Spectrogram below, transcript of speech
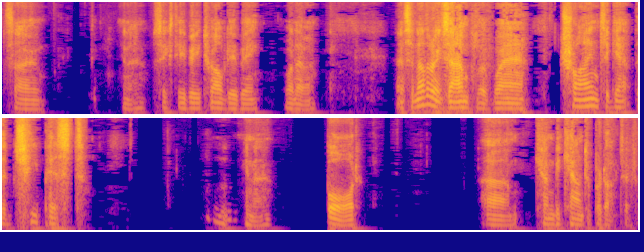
So, you know, 6 dB, 12 dB, whatever. That's another example of where trying to get the cheapest, you know, board um, can be counterproductive.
